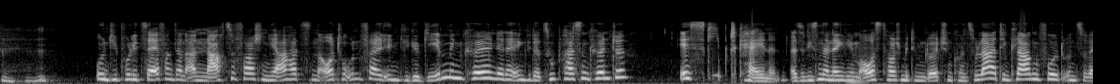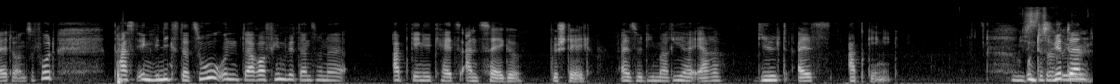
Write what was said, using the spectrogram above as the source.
Mhm. Und die Polizei fängt dann an nachzuforschen. Ja, hat es einen Autounfall irgendwie gegeben in Köln, der da irgendwie dazu passen könnte? Es gibt keinen. Also die sind dann irgendwie im Austausch mit dem deutschen Konsulat in Klagenfurt und so weiter und so fort. Passt irgendwie nichts dazu und daraufhin wird dann so eine Abgängigkeitsanzeige gestellt. Also die Maria R. gilt als abgängig. Mysteriös. Und das wird dann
